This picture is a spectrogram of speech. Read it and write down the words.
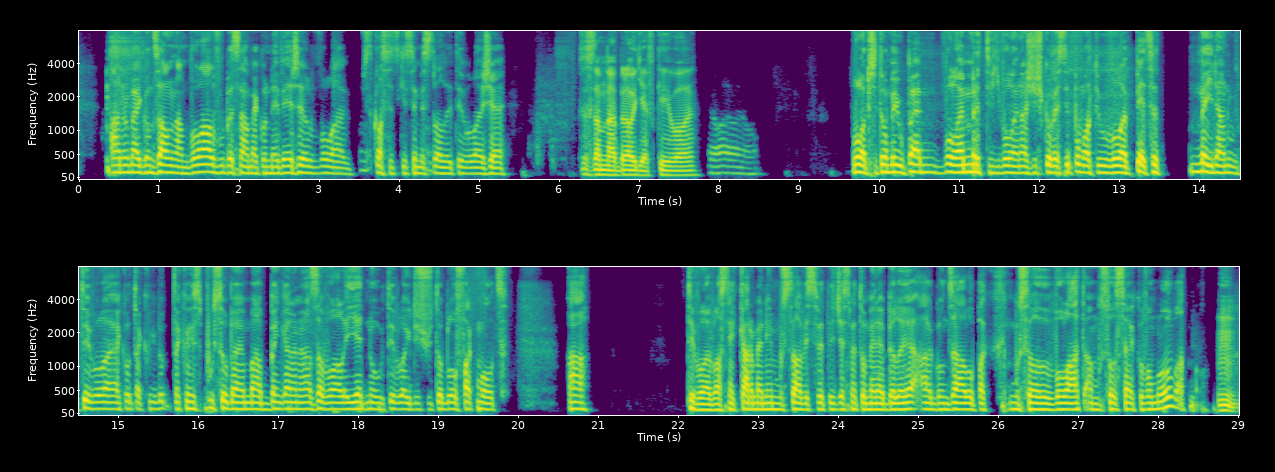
a normálně Gonzalo nám volal, vůbec nám jako nevěřil, vole, klasicky si mysleli, ty vole, že že se tam nabrali děvky, vole. Jo, jo, jo. Vole, přitom my úplně, vole, mrtví, vole, na Žižkově si pamatuju, vole, 500 mejdanů, ty vole, jako takový, takovým způsobem a Benga na nás zavolali jednou, ty vole, když už to bylo fakt moc. A ty vole, vlastně Carmen jim musela vysvětlit, že jsme to my nebyli a Gonzalo pak musel volat a musel se jako omlouvat, no. Hmm.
